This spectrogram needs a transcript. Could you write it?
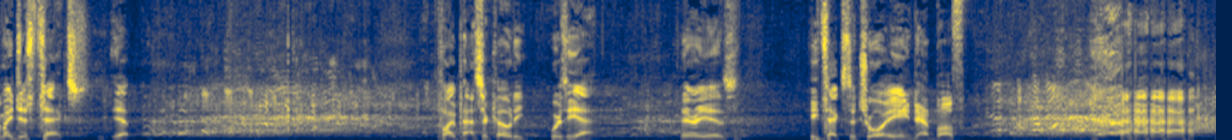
Somebody just text. Yep. Probably Pastor Cody. Where's he at? There he is. He texts texted Troy. He ain't that buff.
